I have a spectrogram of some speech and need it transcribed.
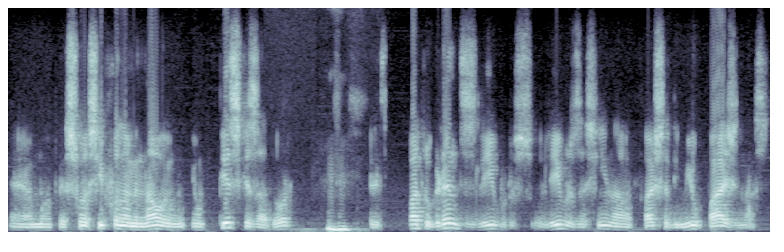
é uma pessoa assim fenomenal, é um, é um pesquisador. Uhum. Ele tem quatro grandes livros, livros assim na faixa de mil páginas.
